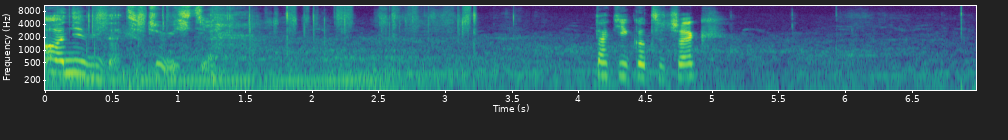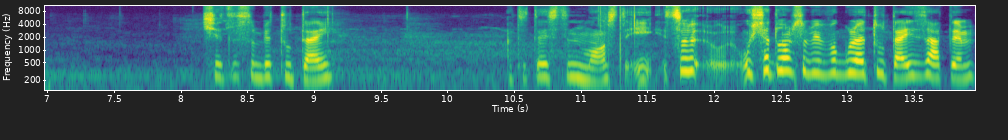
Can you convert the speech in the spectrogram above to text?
O, nie widać oczywiście. Taki kotyczek. siedzę sobie tutaj. A tutaj jest ten most. I co, usiadłam sobie w ogóle tutaj za tym,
